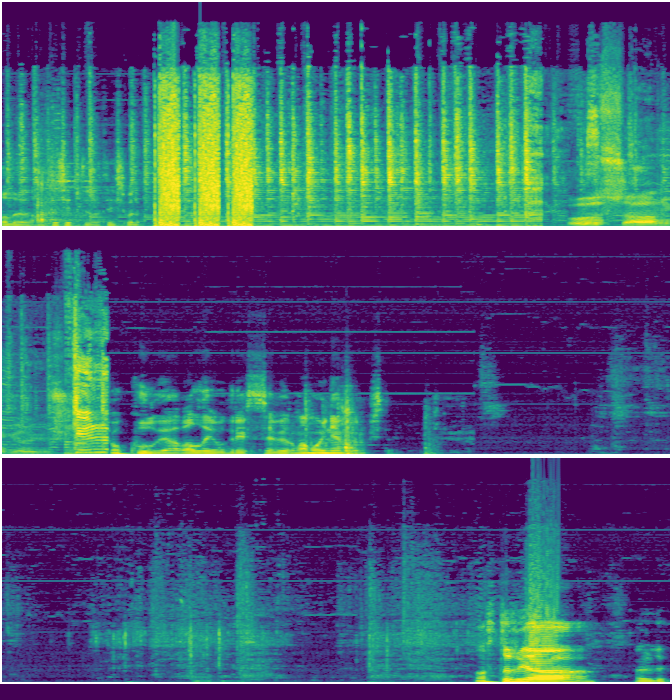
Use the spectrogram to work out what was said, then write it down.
pompalı ateş etti ateş böyle. Bu son görüş. Çok cool ya. Vallahi bu Graves'i seviyorum ama oynayamıyorum işte. Bastır ya. Öldü.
